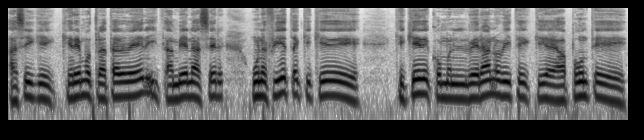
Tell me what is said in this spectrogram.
Así que queremos tratar de ver y también hacer una fiesta que quede que quede como en el verano, viste, que apunte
